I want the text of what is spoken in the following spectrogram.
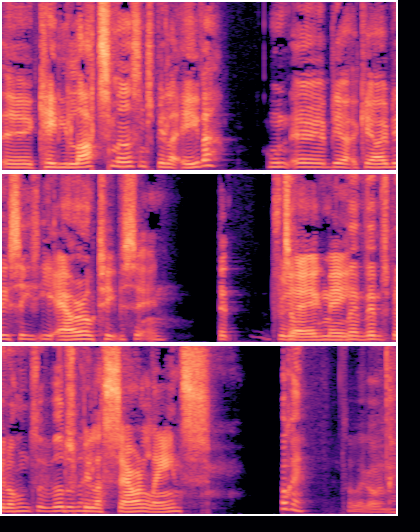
øh, Katie Lotz med, som spiller Ava. Hun øh, bliver, kan i øjeblikket ses i Arrow tv-serien. Den følger Så- jeg ikke med i. Hvem spiller hun? Så ved du Hun det? spiller Sarah Lance. Okay. Så ved jeg godt, hvem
